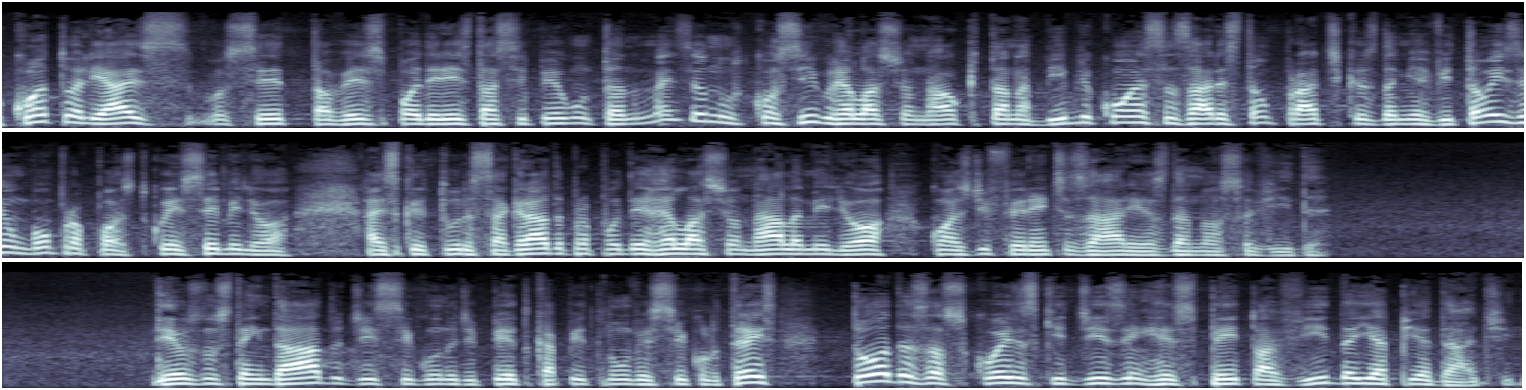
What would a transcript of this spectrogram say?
O quanto, aliás, você talvez poderia estar se perguntando, mas eu não consigo relacionar o que está na Bíblia com essas áreas tão práticas da minha vida. Então, esse é um bom propósito, conhecer melhor a Escritura Sagrada para poder relacioná-la melhor com as diferentes áreas da nossa vida. Deus nos tem dado, diz 2 de Pedro capítulo 1, versículo 3, todas as coisas que dizem respeito à vida e à piedade.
